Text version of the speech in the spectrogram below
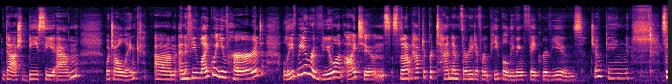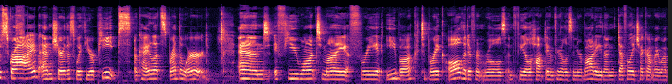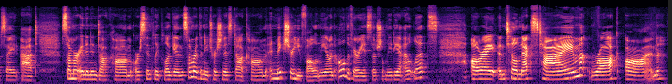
dash BCM, which I'll link. Um, and if you like what you've heard, leave me a review on iTunes so that I don't have to pretend I'm 30 different people leaving fake reviews. Joking. Subscribe and share this with your peeps. Okay, let's spread the word. And if you want my free ebook to break all the different rules and feel hot damn fearless in your body, then definitely check out my website at summerinnanen.com or simply plug in summerthenutritionist.com and make sure you follow me on all the various social media outlets. All right, until next time, rock on.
